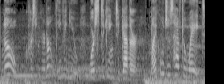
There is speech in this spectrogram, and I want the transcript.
No, Chris, we are not leaving you. We're sticking together. Mike will just have to wait.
